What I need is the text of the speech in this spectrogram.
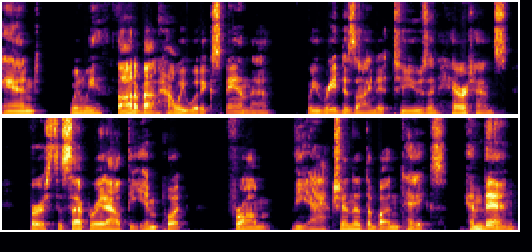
and when we thought about how we would expand that, we redesigned it to use inheritance first to separate out the input from the action that the button takes, and then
